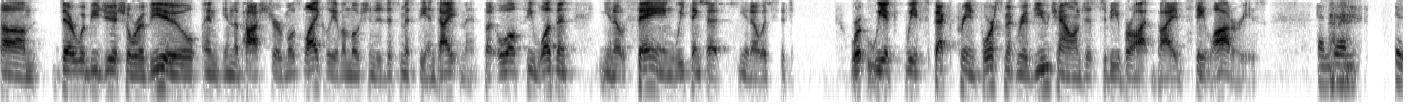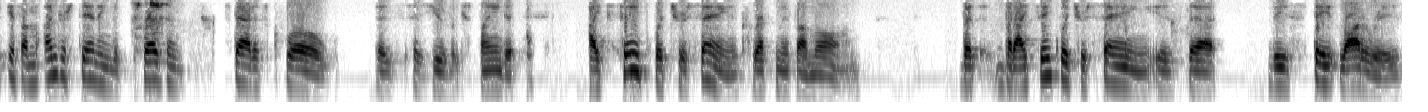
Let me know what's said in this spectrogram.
Um, there would be judicial review in the posture, most likely, of a motion to dismiss the indictment. But OLC wasn't you know, saying we think that we expect pre-enforcement review challenges to be brought by state lotteries. And then, if I'm understanding the present status quo, as you've explained it, I think what you're saying, and correct me if I'm wrong, but I think what you're saying is that these state lotteries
